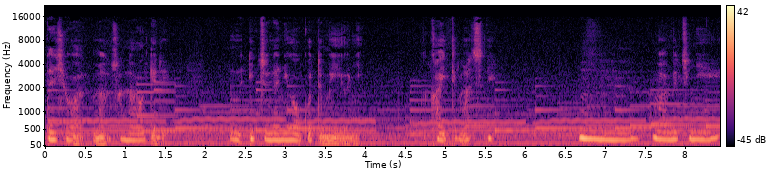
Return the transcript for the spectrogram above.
私はまあそんなわけで。いつ何が起こってもいいように。書いてますね。うん。まあ別に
